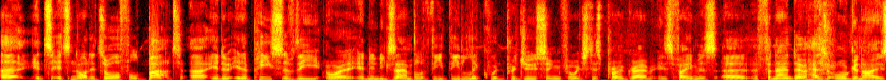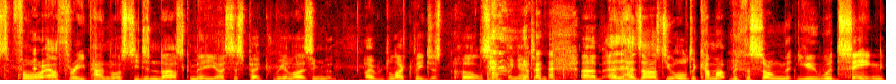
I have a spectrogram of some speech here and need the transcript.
Uh, it's it's not. It's awful. But uh, in, a, in a piece of the, or in an example of the, the liquid producing for which this program is famous, uh, Fernando has organised for our three panelists. He didn't ask me, I suspect, realising that I would likely just hurl something at him. um, uh, has asked you all to come up with the song that you would sing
